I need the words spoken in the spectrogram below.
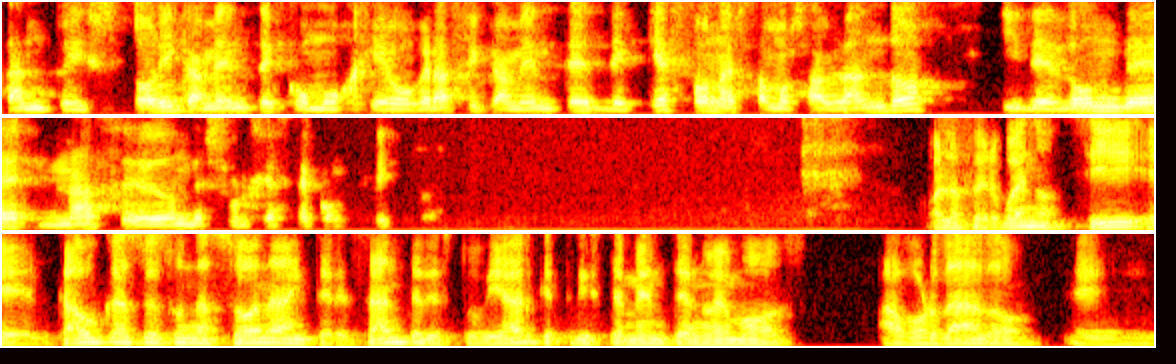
tanto históricamente como geográficamente de qué zona estamos hablando y de dónde nace, de dónde surge este conflicto. Hola, Fer. Bueno, sí, el Cáucaso es una zona interesante de estudiar que tristemente no hemos abordado eh,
